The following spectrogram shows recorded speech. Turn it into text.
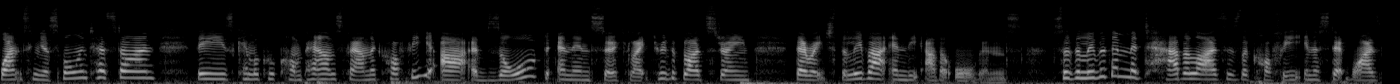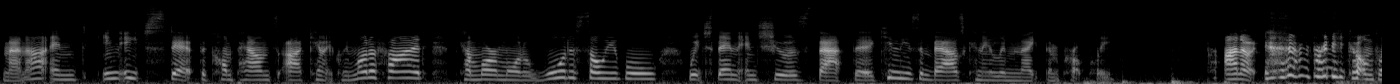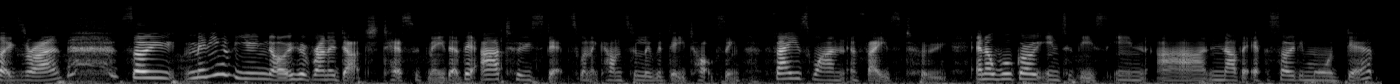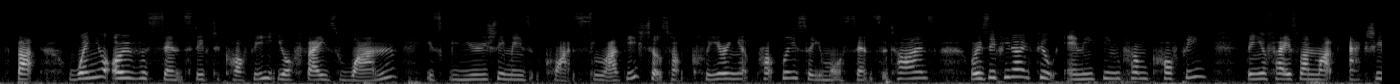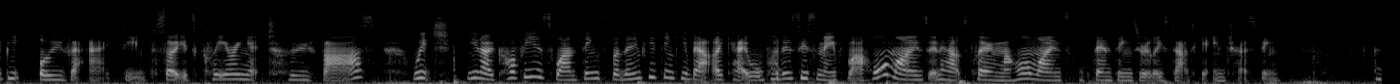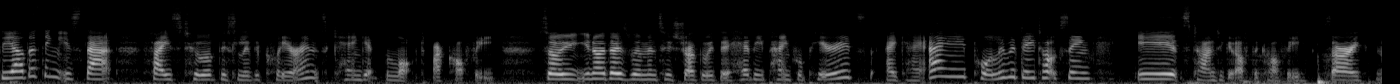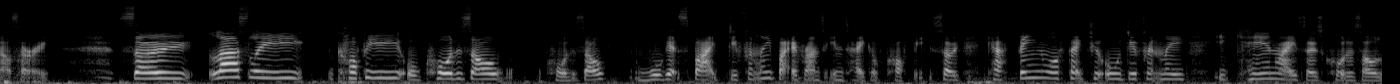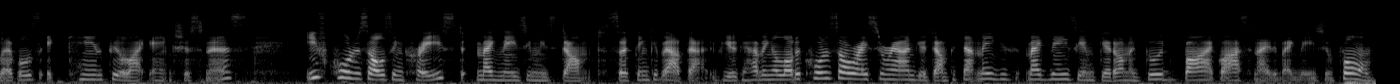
Once in your small intestine, these chemical compounds found in the coffee are absorbed and then circulate through the bloodstream. They reach the liver and the other organs. So the liver then metabolizes the coffee in a stepwise manner, and in each step, the compounds are chemically modified, become more and more water soluble, which then ensures that the kidneys and bowels can eliminate them properly. I know, pretty complex, right? So, many of you know who've run a Dutch test with me that there are two steps when it comes to liver detoxing phase one and phase two. And I will go into this in uh, another episode in more depth. When you're oversensitive to coffee, your phase one is usually means it's quite sluggish, so it's not clearing it properly, so you're more sensitized. Whereas if you don't feel anything from coffee, then your phase one might actually be overactive. So it's clearing it too fast, which, you know, coffee is one thing, but then if you're thinking about, okay, well, what does this mean for my hormones and how it's clearing my hormones, then things really start to get interesting. The other thing is that phase two of this liver clearance can get blocked by coffee. So, you know, those women who struggle with their heavy, painful periods, aka poor liver detoxing, it's time to get off the coffee. Sorry, not sorry. So, lastly, coffee or cortisol, cortisol will get spiked differently by everyone's intake of coffee. So, caffeine will affect you all differently. It can raise those cortisol levels, it can feel like anxiousness. If cortisol is increased, magnesium is dumped. So, think about that. If you're having a lot of cortisol racing around, you're dumping that magnesium, get on a good biglycinated magnesium form.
